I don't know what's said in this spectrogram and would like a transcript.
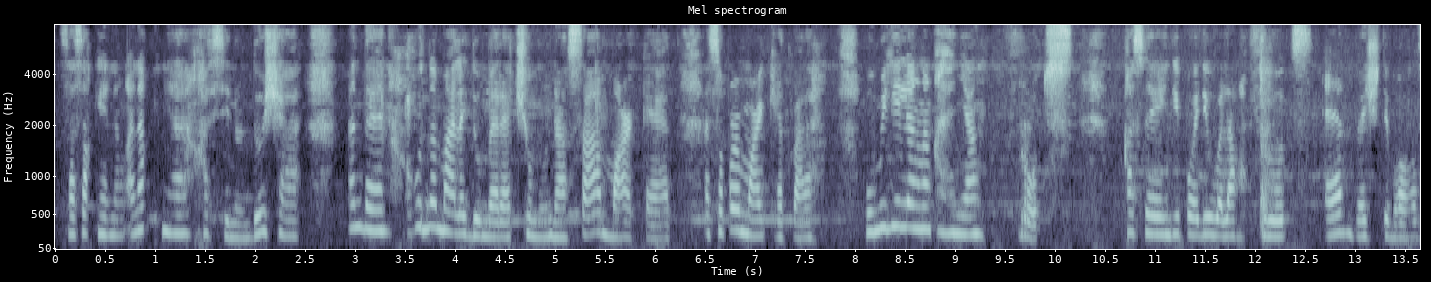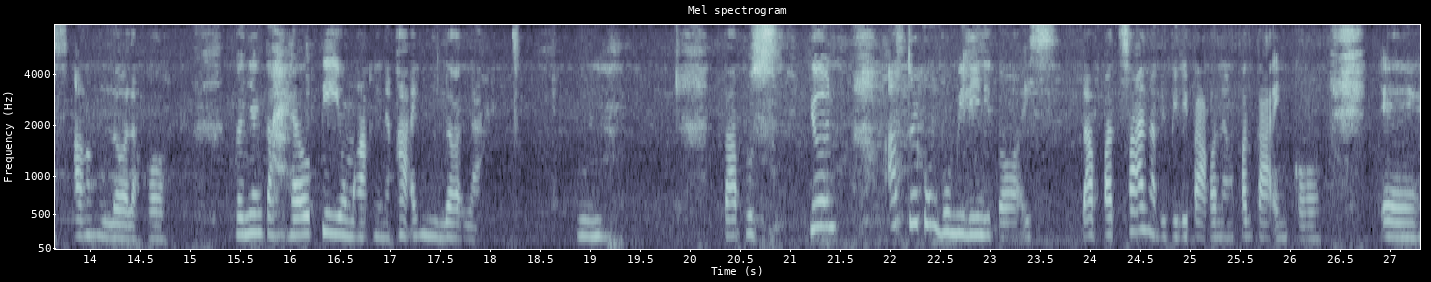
sasakyan ng anak niya kasi sinundo siya. And then, ako naman ay dumiretso muna sa market, sa supermarket para bumili lang ng kanyang fruits. Kasi hindi pwede walang fruits and vegetables ang lola ko. Ganyan ka-healthy yung mga kinakain ni lola. Hmm. Tapos, yun, after kong bumili nito is dapat sana bibili pa ako ng pagkain ko. Eh,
